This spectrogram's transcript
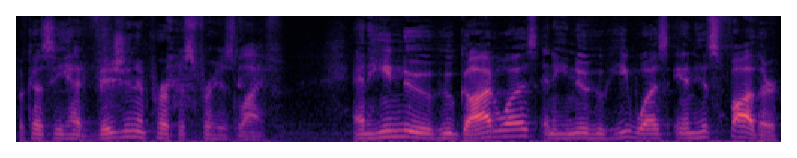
Because he had vision and purpose for his life. And he knew who God was and he knew who he was in his Father.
